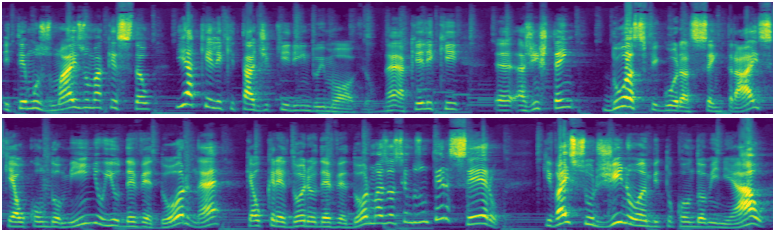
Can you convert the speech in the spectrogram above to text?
E temos mais uma questão: e aquele que está adquirindo o imóvel? Né? Aquele que é, a gente tem duas figuras centrais, que é o condomínio e o devedor, né? Que é o credor e o devedor, mas nós temos um terceiro, que vai surgir no âmbito condominial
